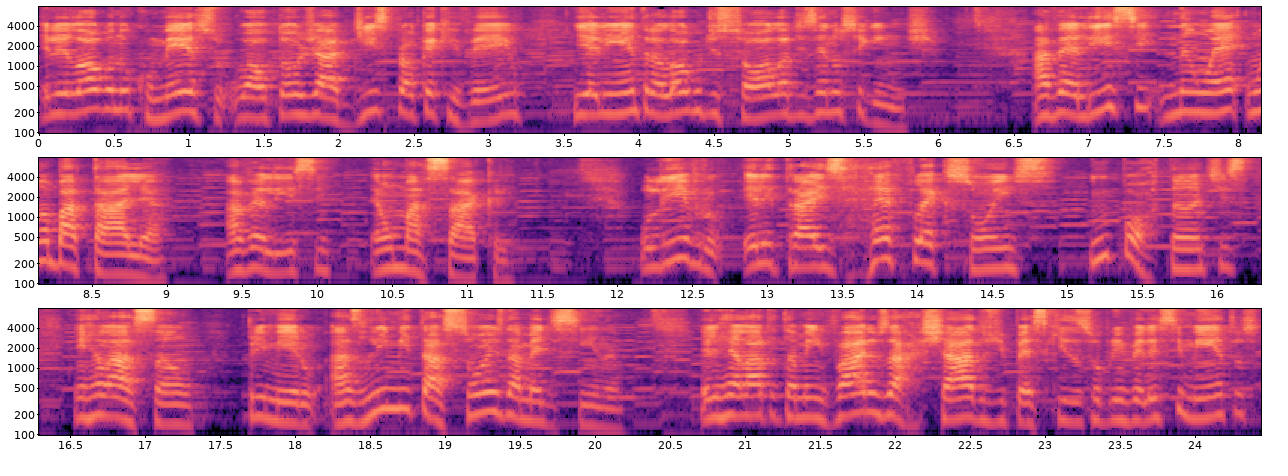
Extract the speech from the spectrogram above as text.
Ele, logo no começo, o autor já diz para o que, é que veio e ele entra logo de sola dizendo o seguinte: A velhice não é uma batalha, a velhice é um massacre. O livro ele traz reflexões importantes em relação, primeiro, às limitações da medicina. Ele relata também vários achados de pesquisa sobre envelhecimentos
